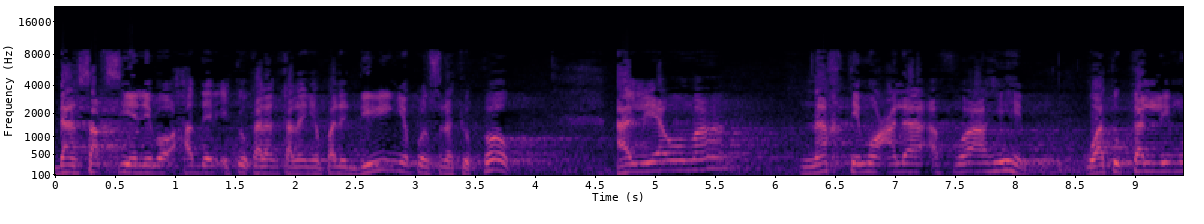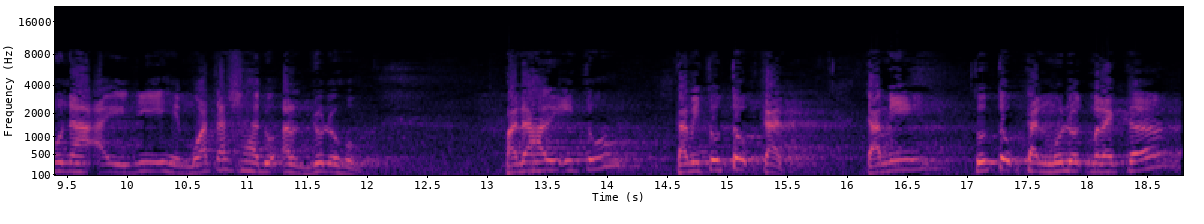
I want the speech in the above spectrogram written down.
dan saksi yang dibawa hadir itu kadang-kadang yang pada dirinya pun sudah cukup. Al-yawma nakhtimu ala afwahihim wa tukallimuna aydihim wa tashhadu arjuluhum. Pada hari itu kami tutupkan kami tutupkan mulut mereka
